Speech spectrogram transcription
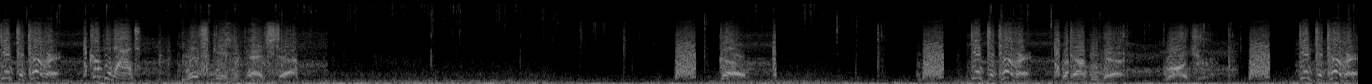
Get to cover. Copy that. Let's get repaired stuff. Go. Get to cover. Copy that. Roger. Get to cover.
